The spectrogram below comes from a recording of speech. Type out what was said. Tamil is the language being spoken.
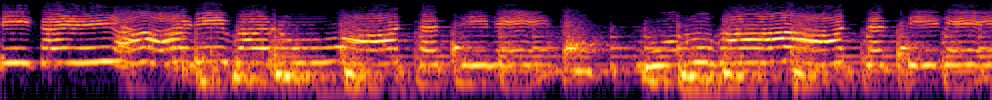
ஆடிகள் ஆடி வரும் ஆட்டத்திலே முருகா ஆட்டத்திலே.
